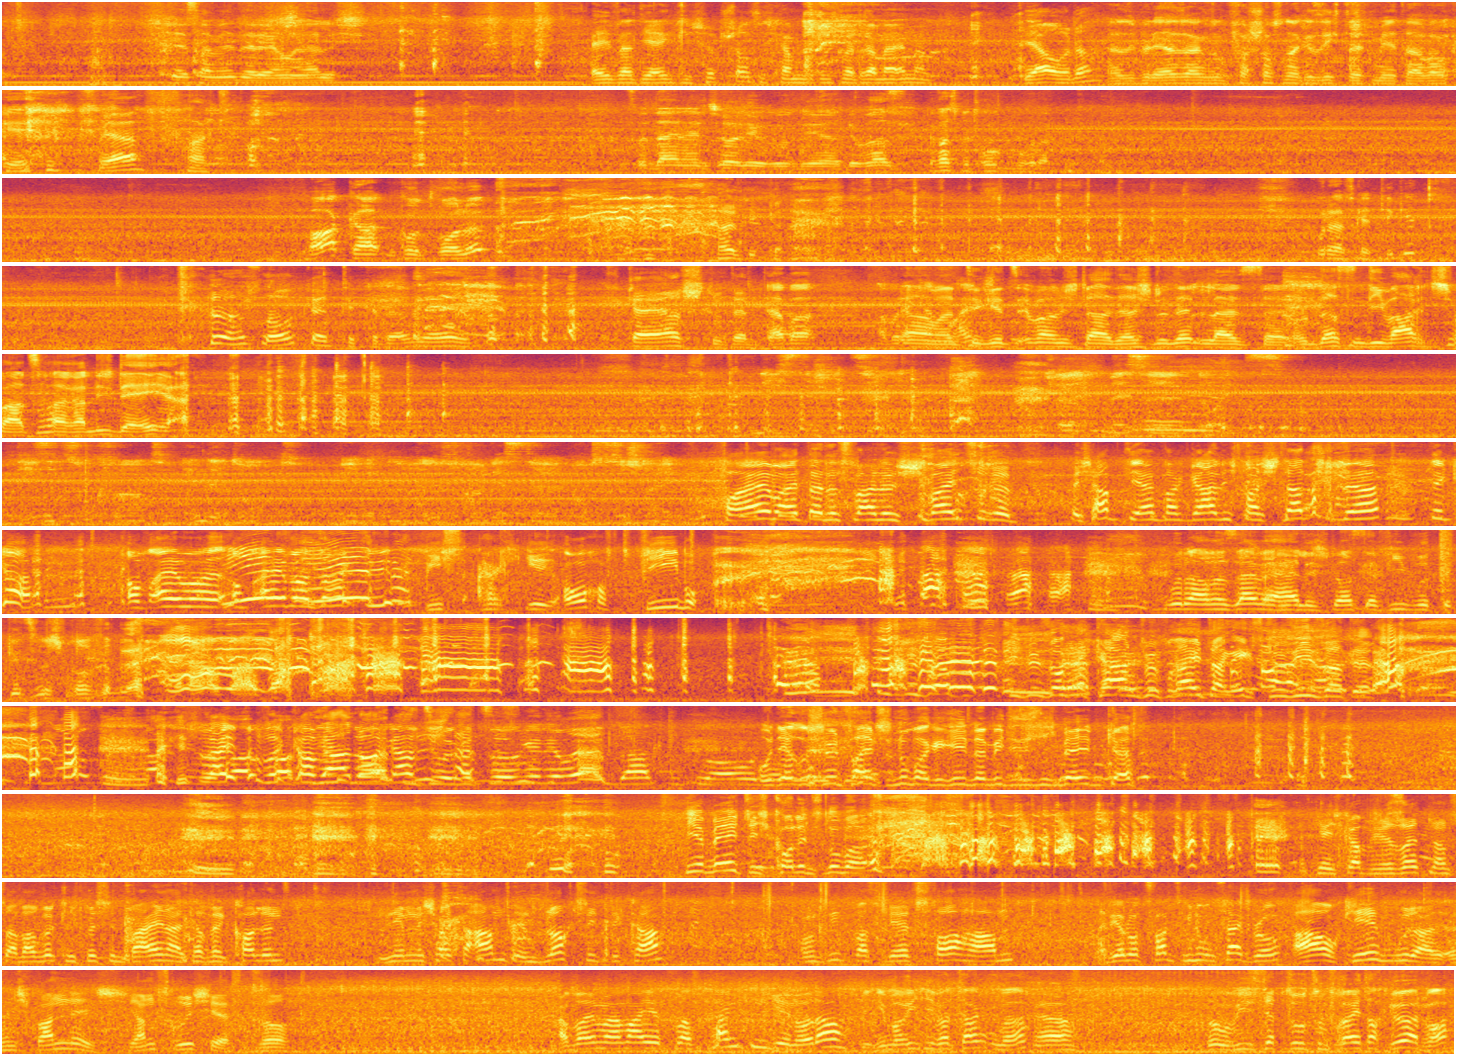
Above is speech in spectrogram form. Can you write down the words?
Ist am Ende, der Junge, ehrlich. Ey, seid ihr eigentlich hübsch aus? Ich kann mich nicht mehr dran erinnern. Ja, oder? Also ich würde eher sagen, so ein verschossener Gesichtselfmeter, aber okay. Ja? Fuck. Zu deiner Entschuldigung, ja. Du warst. Du warst betrunken, Bruder. Fahrkartenkontrolle. Bruder, hast kein Ticket? Du hast auch kein Ticket, aber kein KKR-Student. Aber, aber ja, Mann, die geht's immer am Start, der Studentenlifestyle. Und das sind die wahren Schwarzfahrer, nicht der Eher. Nächste Station, Köln-Messe Deutz. Diese Zugfahrt endet dort. Vor allem, Alter, das war eine Schweizerin. Ich hab die einfach gar nicht verstanden, ne? Dicker. Auf einmal, auf einmal sagt sie, bist auch auf FIBO. Bruder, aber sei mal ehrlich, du hast ja FIBO-Tickets versprochen. Ich besorge Karten für Freitag, exklusiv, sagt er. Ich weiß, so kam ich hat am die Tour gezogen, Junge. Und der so schön falsche Nummer gegeben, damit die sich nicht melden kann. Hier melde dich, Collins Nummer. Okay, ich glaube, wir sollten uns aber wirklich ein bisschen beeilen, Alter. Wenn Colin nämlich heute Abend den Vlog sieht, Dicker, und sieht, was wir jetzt vorhaben. Wir haben noch 20 Minuten Zeit, Bro. Ah, okay, Bruder, entspann dich. Ganz ruhig hier. So. Aber wollen wir mal jetzt was tanken gehen, oder? Wir gehen mal richtig was tanken, wa? Ja. So, wie es jetzt so zum Freitag gehört, wa?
